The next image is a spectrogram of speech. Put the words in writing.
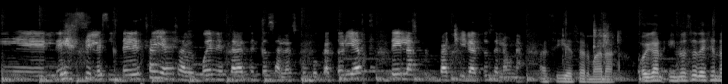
eh, si les interesa, ya saben, pueden estar atentos a las convocatorias de las bachilleratos de la UNAM. Así es, hermana. Oigan, y no se dejen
